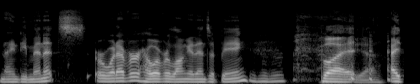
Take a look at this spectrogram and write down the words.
ninety minutes or whatever, however long it ends up being, Mhm. but Yeah. I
